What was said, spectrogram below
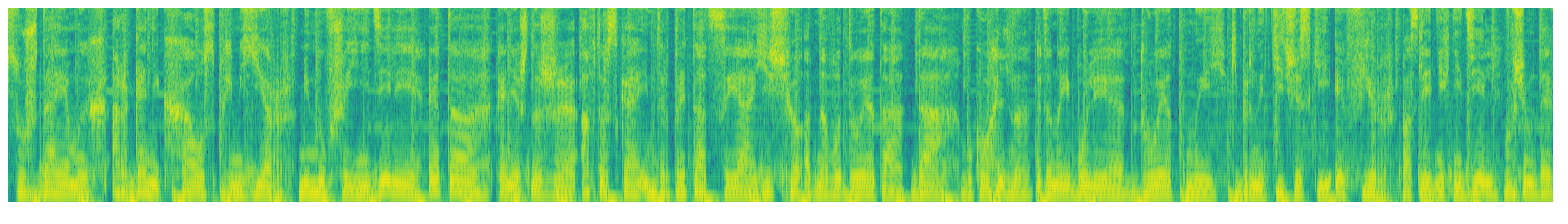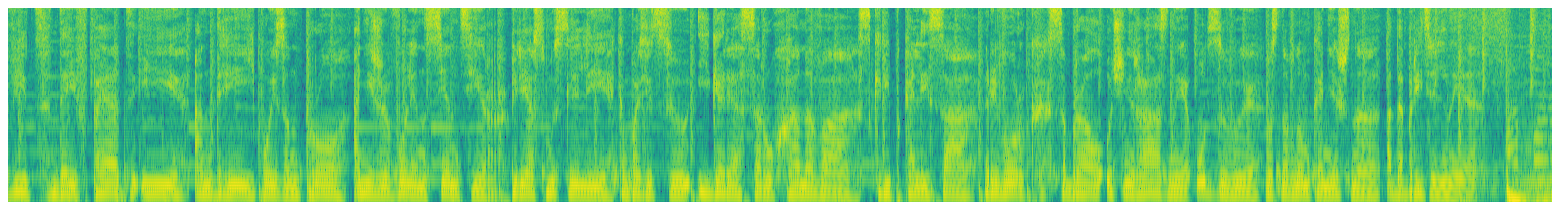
Обсуждаемых organic house премьер минувшей недели. Это, конечно же, авторская интерпретация еще одного дуэта. Да, буквально. Это наиболее дуэтный кибернетический эфир последних недель. В общем, Давид, Dave Pad и Андрей Poison Pro, они же Volen Sentir, переосмыслили композицию Игоря Саруханова «Скрип колеса». Rework собрал очень разные отзывы, в основном, конечно, одобрительные. Yeah.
